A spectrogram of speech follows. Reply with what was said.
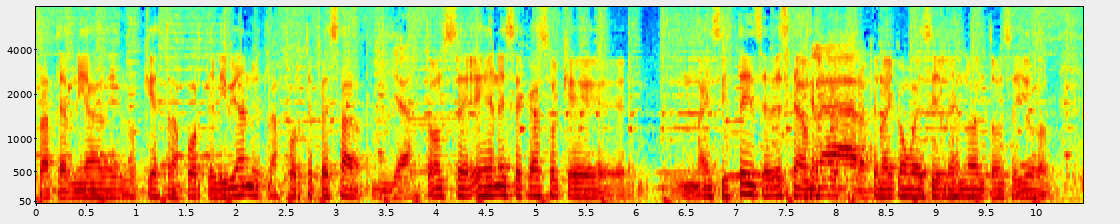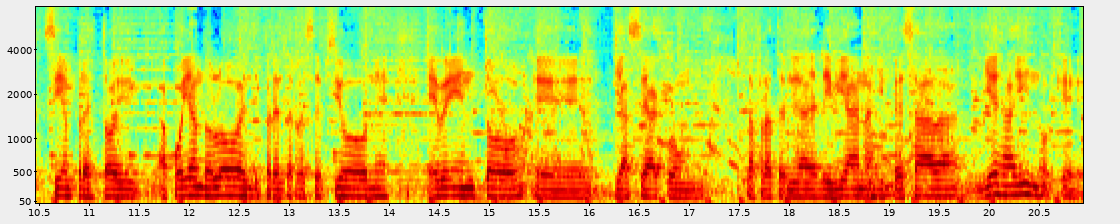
fraternidades, lo que es transporte liviano y transporte pesado. Entonces es en ese caso que una insistencia a veces que no hay como decirles no, entonces yo siempre estoy apoyándolo en diferentes recepciones, eventos, eh, ya sea con las fraternidades livianas y pesadas, y es ahí ¿no? que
